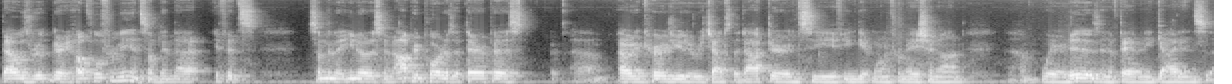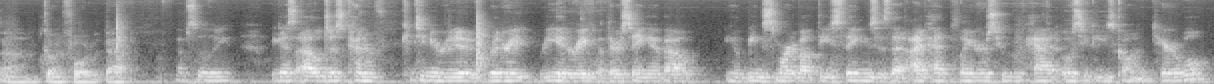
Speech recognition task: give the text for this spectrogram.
that was re- very helpful for me and something that if it's something that you notice in an op report as a therapist, um, I would encourage you to reach out to the doctor and see if you can get more information on um, where it is and if they have any guidance um, going forward with that. Absolutely. I guess I'll just kind of continue to reiterate, reiterate what they're saying about you know being smart about these things is that I've had players who have had OCDs gone terrible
